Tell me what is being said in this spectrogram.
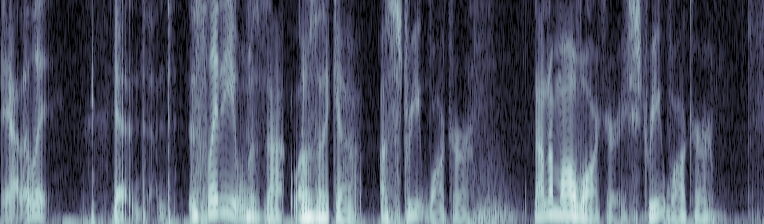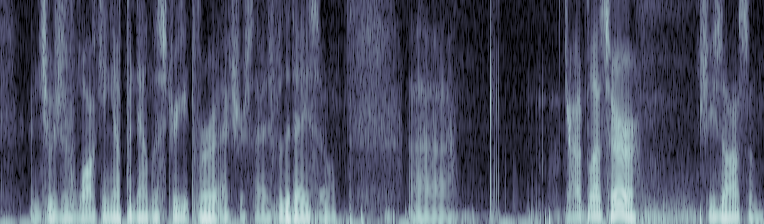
yeah, the la- yeah, this lady was not was like a a street walker, not a mall walker, a street walker, and she was just walking up and down the street for exercise for the day. So, uh, God bless her, she's awesome.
